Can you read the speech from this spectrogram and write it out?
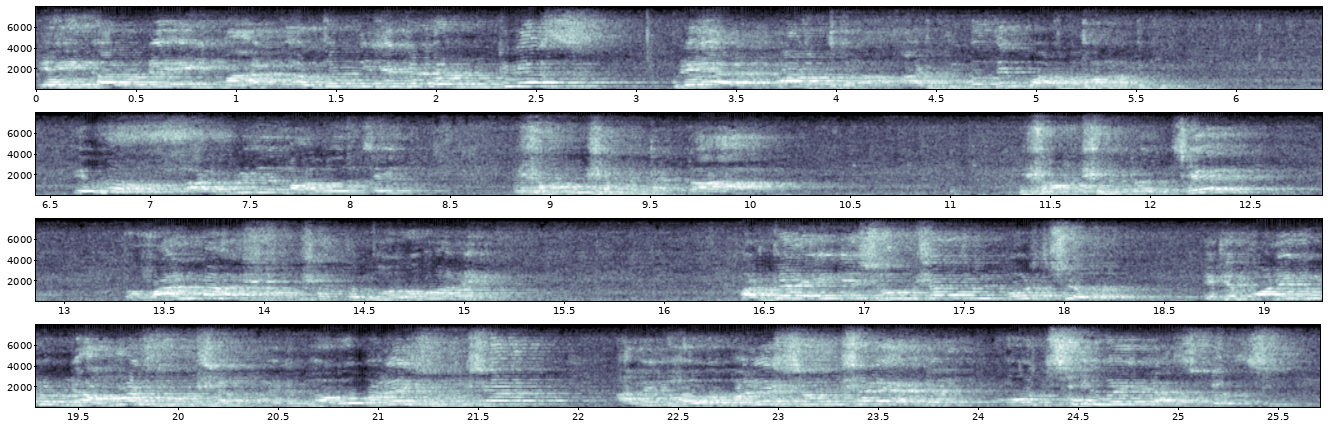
এই কারণে এই মার অর্থাৎ নিজের একটা কন্টিনিউয়াস প্রেয়ার প্রার্থনা। আরতি বলতে, প্রার্থনা। এবং তারপরে মা বলছেন সংসারটা কার সংসারটা হচ্ছে তোমার মা, সংসার তো ভগবানের। অর্থাৎ এই যে সংসার তুমি করছ, এটা মনে করো আমার সংসার নয়, এটা ভগবানের সংসার। আমি ভগবানের সংসারে একজন কচি হয়ে কাজ করছি।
